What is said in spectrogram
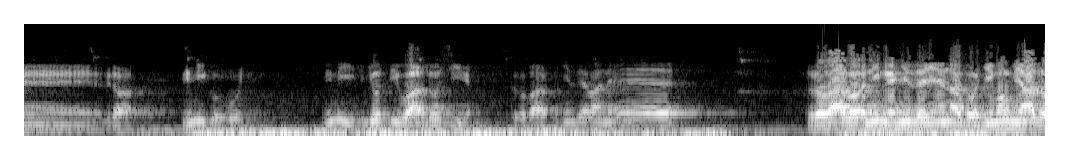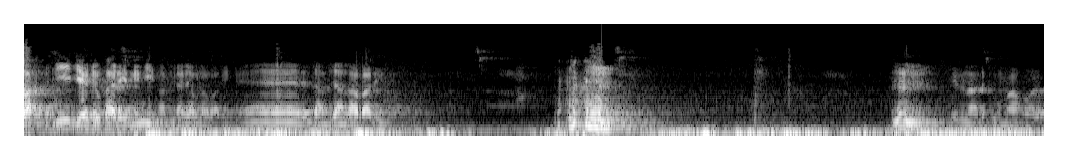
ယ်တဲ့ပြီးတော့မိမိကိုယ်ကို မိမိအကျိုးစီးပွားအလိုရှိတယ်သူတစ်ပါးညှင်းစေပါနဲ့သူတော်ဘာကိုအနည်းငယ်ညှင်းစေရင်နောက်ကိုအကြိမ်ပေါင်းများစွာအကြီးအကျယ်ဒုက္ခတွေမိမိမှာပြန်ရောက်လာပါလိမ့်မယ်တဲ့တံပြန်လာပါလိမ့်မယ်ဒီနာတစ်ခုမှာဟောတယ်ဒ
